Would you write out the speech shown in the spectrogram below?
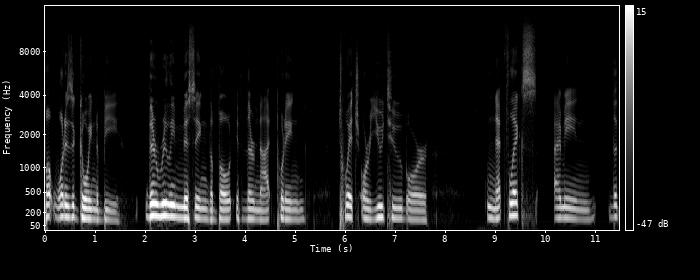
But what is it going to be? They're really missing the boat if they're not putting Twitch or YouTube or Netflix. I mean, the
